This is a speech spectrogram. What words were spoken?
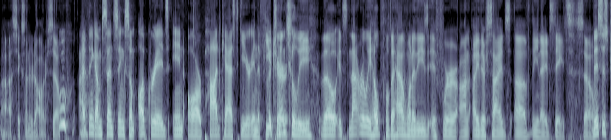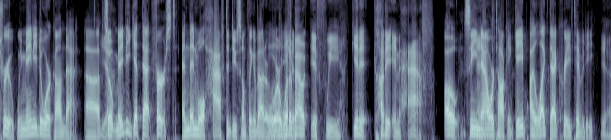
uh, $600. So Whew, I think I'm sensing some upgrades in our podcast gear in the future. potentially, though, it's not really helpful to have one of these if we're on either sides of the United States. So This is true. We may need to work on that. Uh, So maybe get that first, and then we'll have to do something about our or what about if we get it, cut it in half? Oh, see, now we're talking. Gabe, I like that creativity. Yeah.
